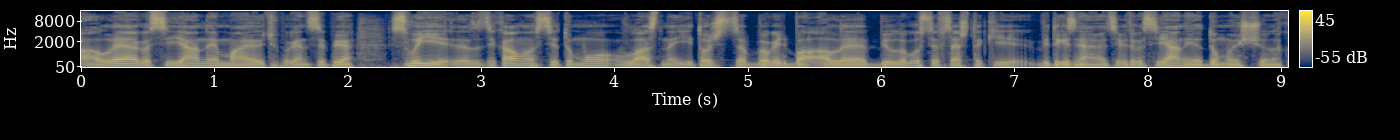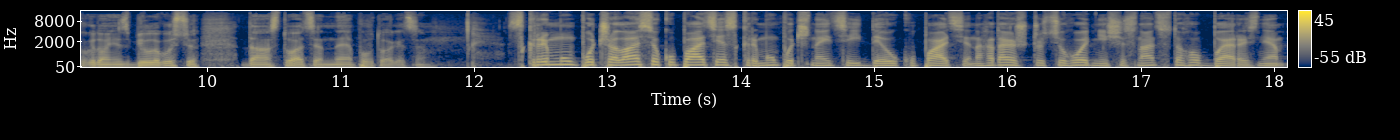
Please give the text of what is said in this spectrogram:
але росіяни мають в принципі свої е, зацікавленості, тому власне і точиться боротьба. Але білоруси все ж таки відрізняються від росіян. Я думаю, що на кордоні з Білоруссю дана ситуація не повториться. З Криму почалась окупація, з Криму почнеться й деокупація. Нагадаю, що сьогодні, 16 березня,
